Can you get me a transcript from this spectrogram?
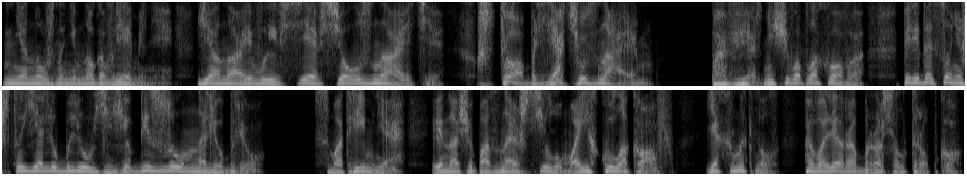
Мне нужно немного времени. И она, и вы все все узнаете». «Что, блядь, узнаем?» «Поверь, ничего плохого. Передай Соне, что я люблю ее, безумно люблю». «Смотри мне, иначе познаешь силу моих кулаков». Я хмыкнул, а Валера бросил трубку.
